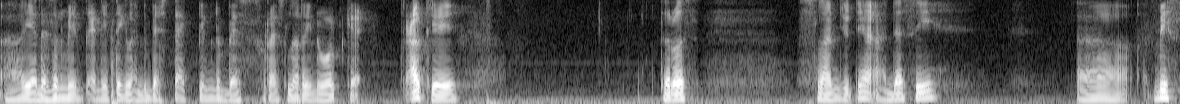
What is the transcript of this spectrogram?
Uh, ya yeah, doesn't mean anything lah. The best tag team the best wrestler in the world kayak oke. Okay. terus selanjutnya ada sih uh, Miss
